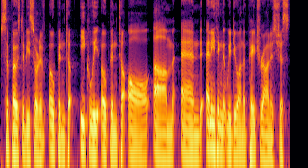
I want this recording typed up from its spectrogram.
supposed to be sort of open to equally open to all um, and anything that we do on the patreon is just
